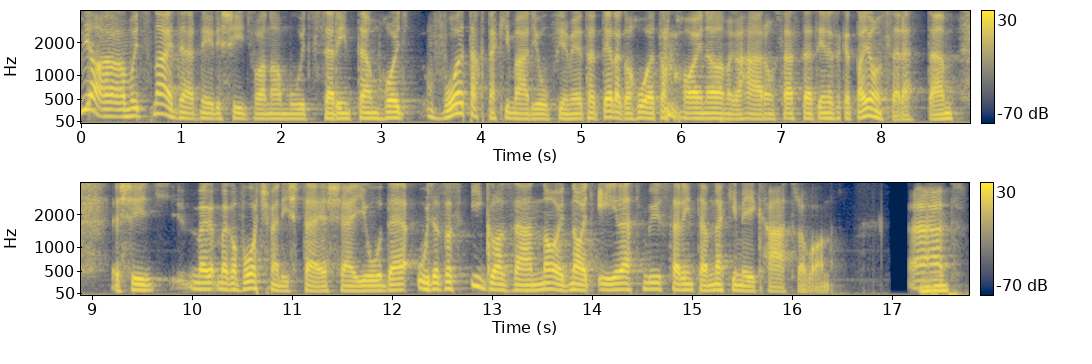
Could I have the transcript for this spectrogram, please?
ja, amúgy Snydernél is így van amúgy szerintem, hogy voltak neki már jó filmjei, tehát tényleg a Holtak hajnal, meg a 300, tehát én ezeket nagyon szerettem, és így, meg, meg a Watchmen is teljesen jó, de úgy az az igazán nagy-nagy életmű szerintem neki még hátra van. Hát,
